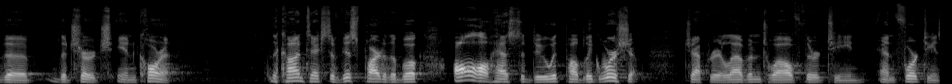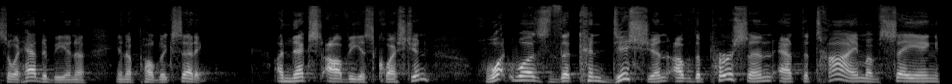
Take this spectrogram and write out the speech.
the, the church in Corinth. The context of this part of the book all has to do with public worship chapter 11 12 13 and 14 so it had to be in a, in a public setting. A next obvious question what was the condition of the person at the time of saying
